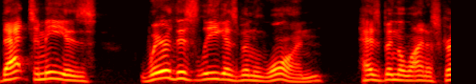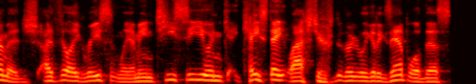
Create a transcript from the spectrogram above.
that to me is where this league has been won has been the line of scrimmage. I feel like recently. I mean, TCU and K State last year, a really good example of this.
